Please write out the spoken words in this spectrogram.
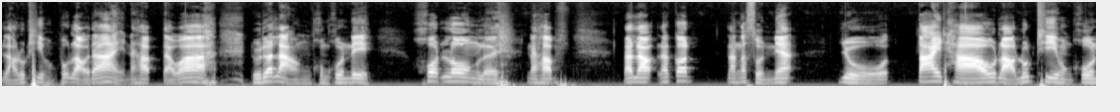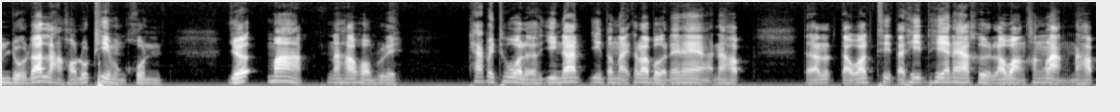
เหล่าลูกทีมของพวกเราได้นะครับ แต่ว่าดูด้านหลังของคุณดิโคตรโล่งเลยนะครับ แล้วแล้วแล้วก็รังกระสุนเนี่ยอยู่ใต้เท้าเหล่าลูกทีมของคุณอยู่ด้านหลังของลูกทีมของคุณ เยอะมากนะครับผมดูดิแทบไปทั่วเลยยิงด้านยิงตรงไหนก็ระเบิดแน่ๆนะครับ แต่แต่ว่าที่แต่ที่ที่แน่คือระหว่างข้างหลังนะครับ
